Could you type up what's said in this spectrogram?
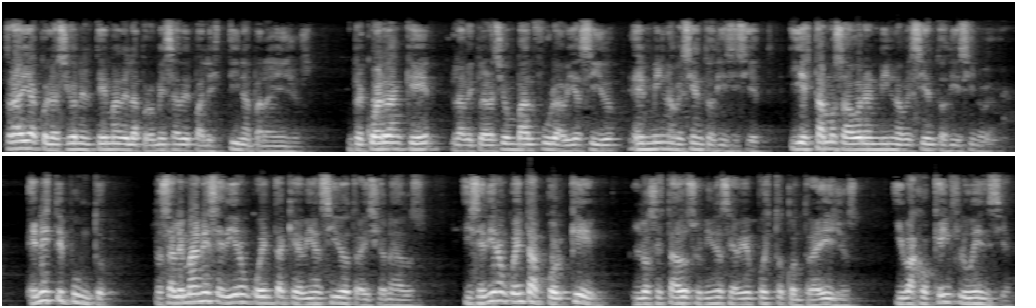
trae a colación el tema de la promesa de Palestina para ellos. Recuerdan que la declaración Balfour había sido en 1917 y estamos ahora en 1919. En este punto, los alemanes se dieron cuenta que habían sido traicionados y se dieron cuenta por qué los Estados Unidos se habían puesto contra ellos y bajo qué influencia,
